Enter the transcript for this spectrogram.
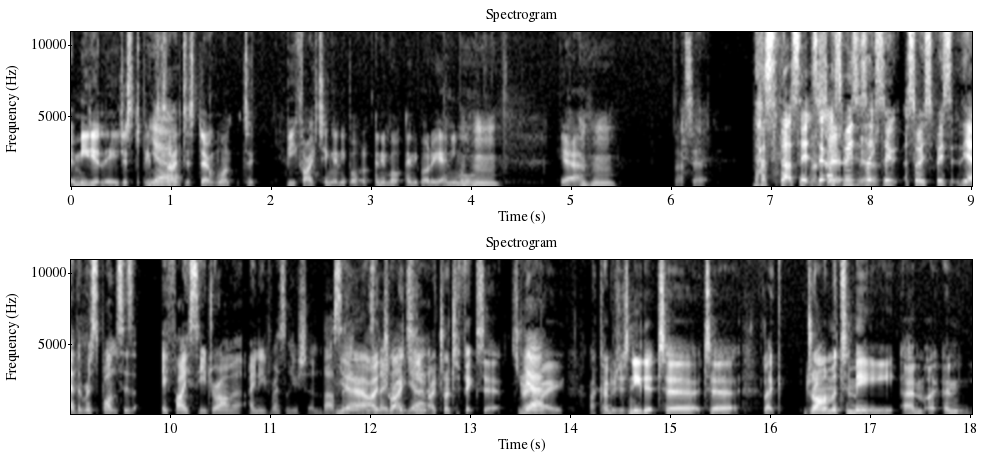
immediately, just to because Yeah. I just don't want to be fighting anybody anymore. Anybody anymore. Mm-hmm. Yeah, that's it. That's that's it. That's so I suppose it's like so. So I suppose yeah. The response is if I see drama, I need resolution. That's it. Yeah, There's I no, tried like, to. yeah. I tried to fix it straight Yeah. away. I kind of just need it to to like drama to me. Um, I, and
